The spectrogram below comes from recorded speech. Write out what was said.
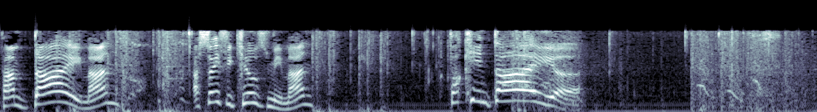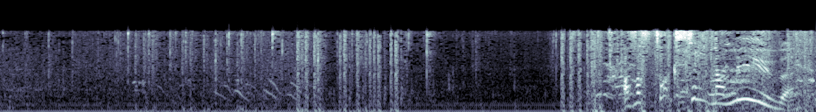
Fam, die, man! I swear if he kills me, man. Fucking die! Oh, for fuck's sake, man, move!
